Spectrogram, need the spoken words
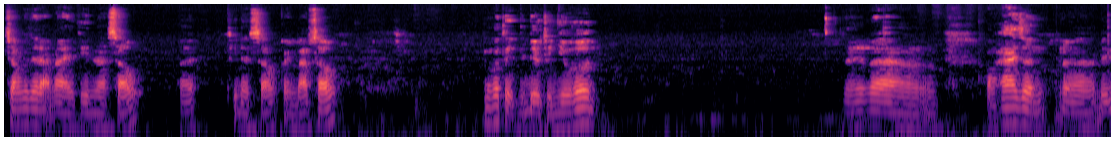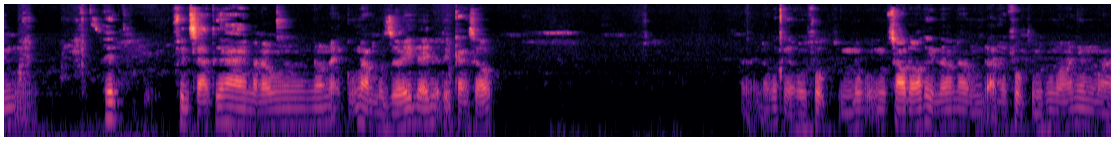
trong cái giai đoạn này thì là xấu Đấy, thì là xấu cảnh báo xấu nó có thể điều chỉnh nhiều hơn. Đấy, và khoảng 2 giờ uh, đến hết phiên sáng thứ hai mà nó nó lại cũng nằm ở dưới đấy nữa thì càng xấu. Nó có thể hồi phục nó cũng sau đó thì nó là đoạn hồi phục thì mình không nói nhưng mà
